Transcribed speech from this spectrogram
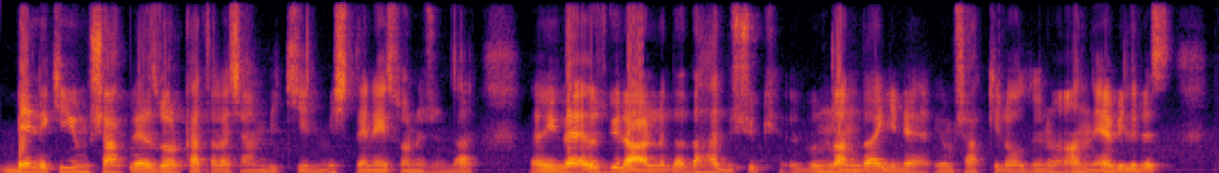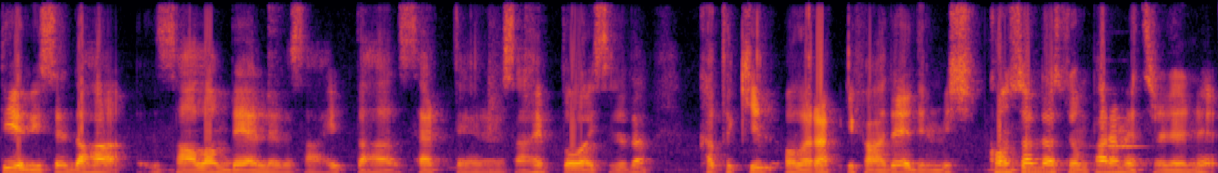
belli ki yumuşak ve zor katılaşan bir kilmiş deney sonucunda. E, ve özgül ağırlığı da daha düşük. Bundan da yine yumuşak kil olduğunu anlayabiliriz. Diğeri ise daha sağlam değerlere sahip, daha sert değerlere sahip. Dolayısıyla da katı kil olarak ifade edilmiş. Konsolidasyon parametrelerini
